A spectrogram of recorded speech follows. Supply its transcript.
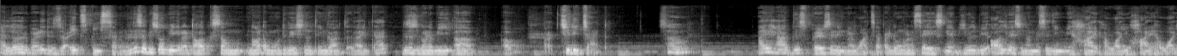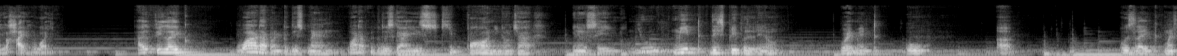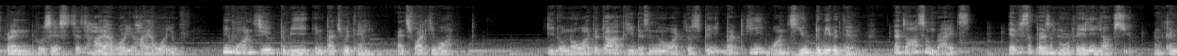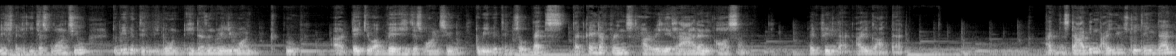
Hello everybody, this is it's me seven. In this episode, we're gonna talk some not a motivational thing or like that. This is gonna be a, a, a chitty chat. So I have this person in my WhatsApp. I don't want to say his name. He will be always, you know, messaging me, hi, how are you? Hi, how are you? Hi, how are you? I'll feel like, what happened to this man? What happened to this guy? He's keep on, you know, ja, you know, saying you meet these people, you know, who I met, who uh who's like my friend who says just hi how are you? Hi how are you? He wants you to be in touch with him. That's what he wants he don't know what to talk. He doesn't know what to speak but he wants you to be with him. That's awesome right? There is a person who really loves you unconditionally. He just wants you to be with him. He don't he doesn't really want to uh, take you away. He just wants you to be with him. So that's that kind of friends are really rare and awesome. I feel that. I got that at the starting i used to think that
